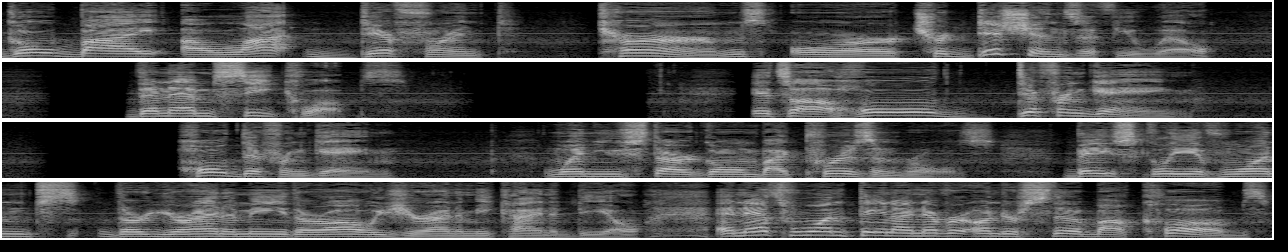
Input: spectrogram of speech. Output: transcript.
go by a lot different terms or traditions, if you will, than MC clubs. It's a whole different game. Whole different game when you start going by prison rules. Basically, if one's they're your enemy, they're always your enemy kind of deal. And that's one thing I never understood about clubs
